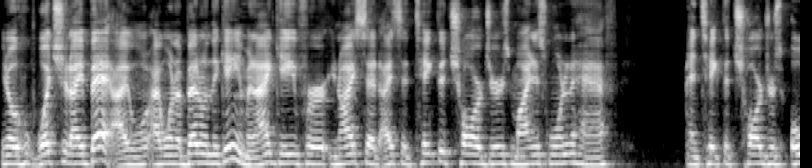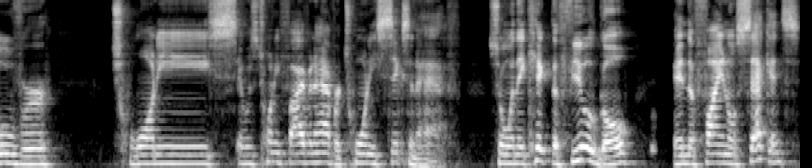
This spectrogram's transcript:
you know, what should I bet? I, I want to bet on the game, and I gave her, you know, I said I said take the Chargers minus one and a half, and take the Chargers over 20 it was 25 and a half or 26 and a half. So when they kicked the field goal in the final seconds,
